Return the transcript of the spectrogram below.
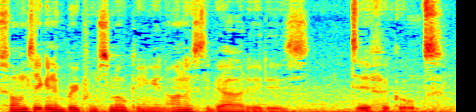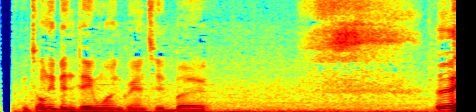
So I'm taking a break from smoking, and honest to God, it is difficult. It's only been day one, granted, but I'm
